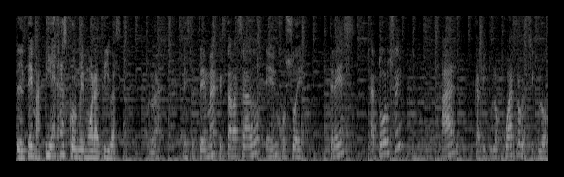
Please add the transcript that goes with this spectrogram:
el tema piedras conmemorativas, ¿verdad? Este tema que está basado en Josué 3, 14 al capítulo 4, versículo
